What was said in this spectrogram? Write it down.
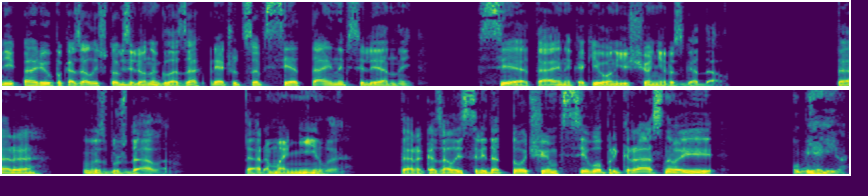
И Арию показалось, что в зеленых глазах прячутся все тайны Вселенной, все тайны, какие он еще не разгадал. Тара возбуждала. Тара манила. Тара казалась средоточием всего прекрасного и... «Убей ее!»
